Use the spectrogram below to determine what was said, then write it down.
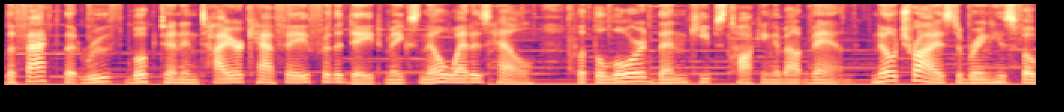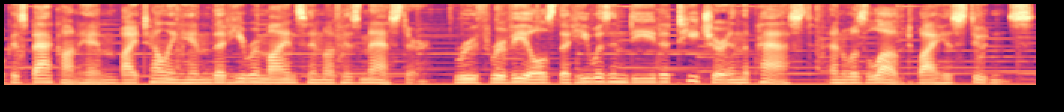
The fact that Ruth booked an entire cafe for the date makes No wet as hell, but the Lord then keeps talking about Van. No tries to bring his focus back on him by telling him that he reminds him of his master. Ruth reveals that he was indeed a teacher in the past and was loved by his students.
